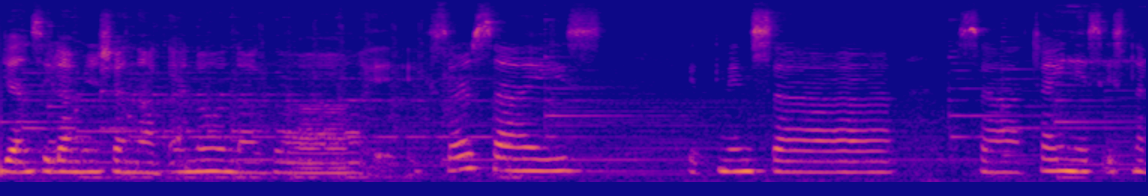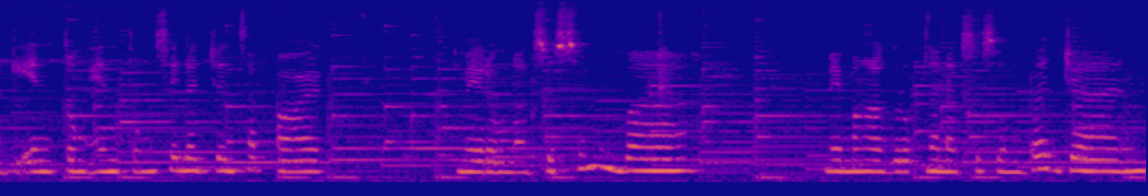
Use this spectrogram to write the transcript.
diyan sila minsan nag ano nag uh, exercise it means sa uh, sa Chinese is nag-iintong-intong sila diyan sa park merong nagsusumba. May mga group na nagsusumba diyan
